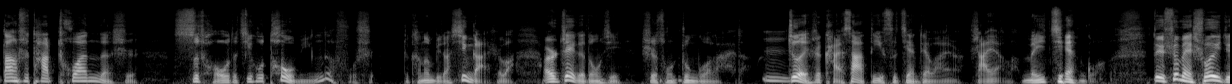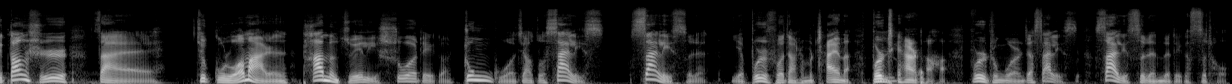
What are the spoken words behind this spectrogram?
当时她穿的是丝绸的几乎透明的服饰。这可能比较性感是吧？而这个东西是从中国来的，嗯，这也是凯撒第一次见这玩意儿，傻眼了，没见过。对，顺便说一句，当时在就古罗马人他们嘴里说这个中国叫做塞里斯，塞里斯人也不是说叫什么 China，不是这样的哈，不是中国人叫塞里斯，塞里斯人的这个丝绸，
